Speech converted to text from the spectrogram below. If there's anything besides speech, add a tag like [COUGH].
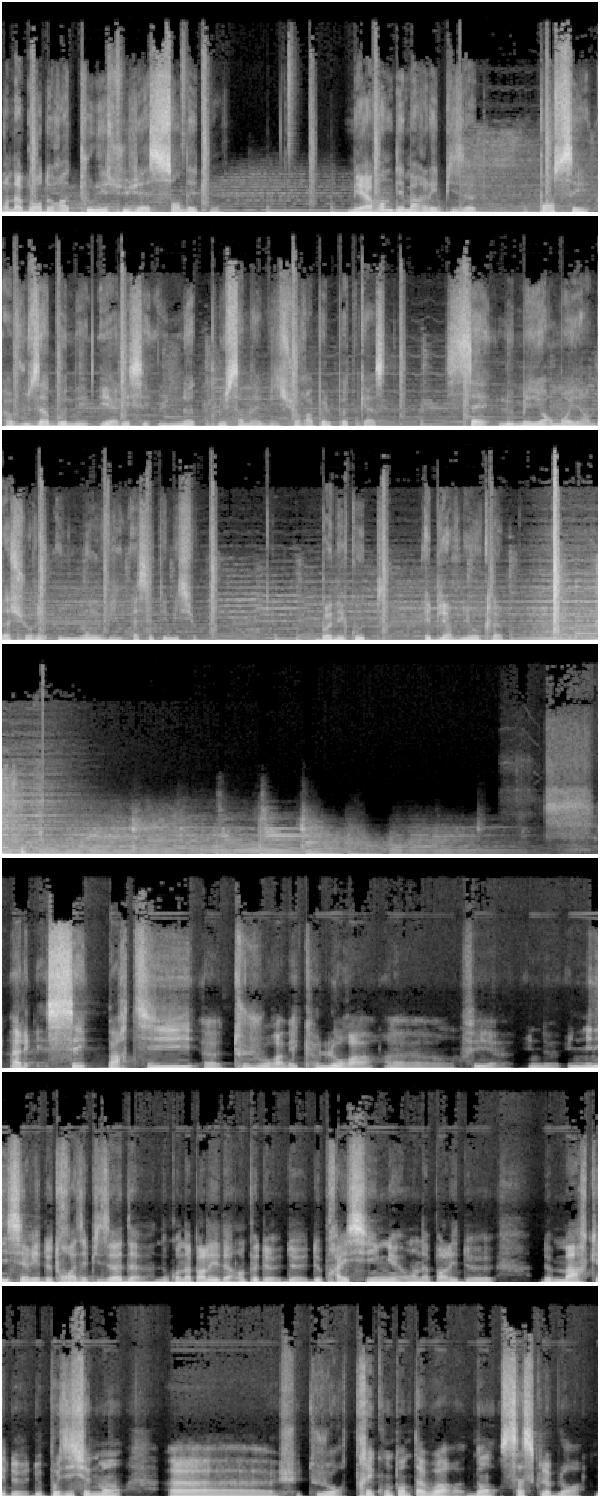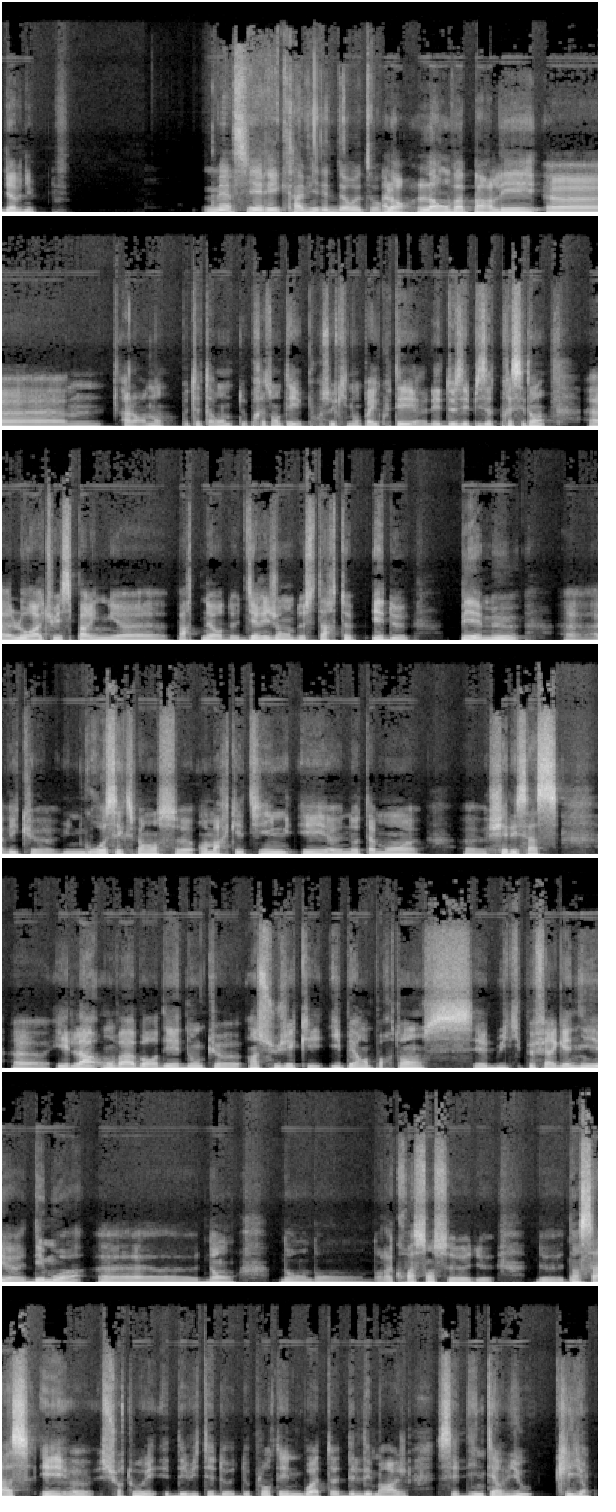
On abordera tous les sujets sans détour. Mais avant de démarrer l'épisode, pensez à vous abonner et à laisser une note plus un avis sur Apple Podcast. C'est le meilleur moyen d'assurer une longue vie à cette émission. Bonne écoute et bienvenue au club. Allez, c'est parti, euh, toujours avec Laura. Euh, on fait euh, une, mini-série de trois épisodes. Donc on a parlé un peu de, pricing, on a parlé de, de marque et de, positionnement. Euh, je suis toujours très content de t'avoir dans SAS Club, Laura. Bienvenue. Merci Eric, ravi d'être de retour. Alors là, on va parler. Euh, alors non, peut-être avant de te présenter, pour ceux qui n'ont pas écouté les deux épisodes précédents, euh, Laura, tu es sparring partner de dirigeants de start-up et de PME, avec une grosse expérience en marketing et notamment euh, chez les SaaS. Euh, et là, on va aborder donc euh, un sujet qui est hyper important. C'est lui qui peut faire gagner des mois dans, dans, dans, la croissance d'un de, d'un SaaS et surtout d'éviter de, planter une boîte dès le démarrage. C'est l'interview client.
